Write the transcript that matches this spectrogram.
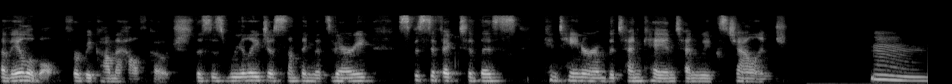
available for become a health coach. This is really just something that's very specific to this container of the 10k and 10 weeks challenge. Hmm.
